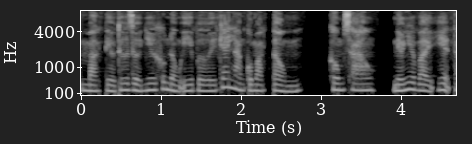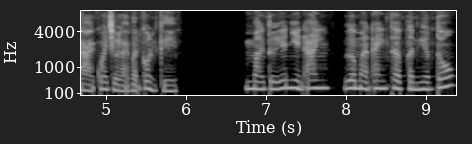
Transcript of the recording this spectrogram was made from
Mạc tiểu thư dường như không đồng ý với cách làm của Mạc tổng. Không sao, nếu như vậy hiện tại quay trở lại vẫn còn kịp. Mạc Tử Yên nhìn anh, gương mặt anh thập phần nghiêm túc,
